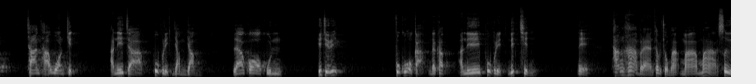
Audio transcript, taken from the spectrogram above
จน์ ชาญถาวรกิจ อันนี้จากผู้ผลิตยำยำแล้วก็คุณฮิจิริฟุกุโอกะนะครับ อันนี้ผู้ผลิตนิชชินนี่ทั้ง 5 แบรนด์ท่านผู้ชมฮะมาม่าซื่อ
